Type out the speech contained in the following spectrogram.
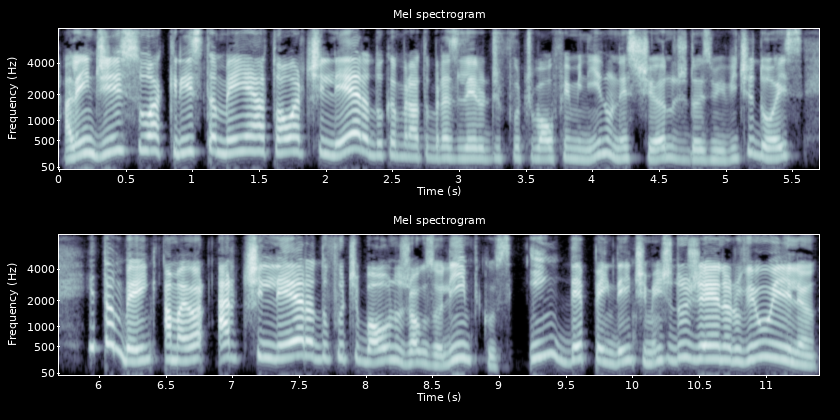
Além disso, a Cris também é a atual artilheira do Campeonato Brasileiro de Futebol Feminino neste ano de 2022 e também a maior artilheira do futebol nos Jogos Olímpicos, independentemente do gênero, viu, William?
